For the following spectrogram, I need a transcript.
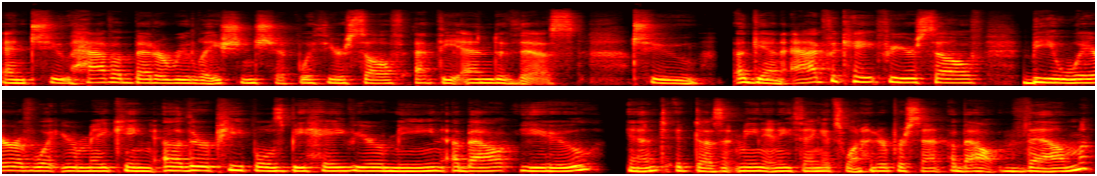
and to have a better relationship with yourself at the end of this. To, again, advocate for yourself, be aware of what you're making other people's behavior mean about you. And it doesn't mean anything, it's 100% about them.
